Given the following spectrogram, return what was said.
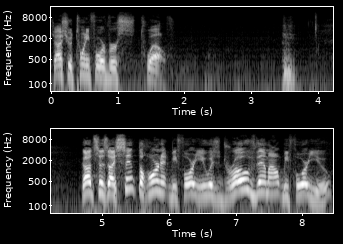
Joshua 24, verse 12. God says, I sent the hornet before you, which drove them out before you,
